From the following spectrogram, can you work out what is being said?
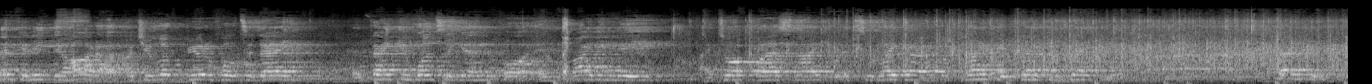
men can eat their heart out, but you look beautiful today. And thank you once again for inviting me. I talked last night with Suleika. Thank you, thank you, thank you. Thank you.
